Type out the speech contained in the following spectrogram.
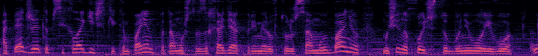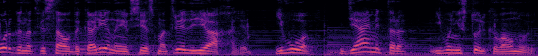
Опять же, это психологический компонент, потому что, заходя, к примеру, в ту же самую баню, мужчина хочет, чтобы у него его орган отвисал до колена, и все смотрели и ахали. Его диаметр его не столько волнует.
